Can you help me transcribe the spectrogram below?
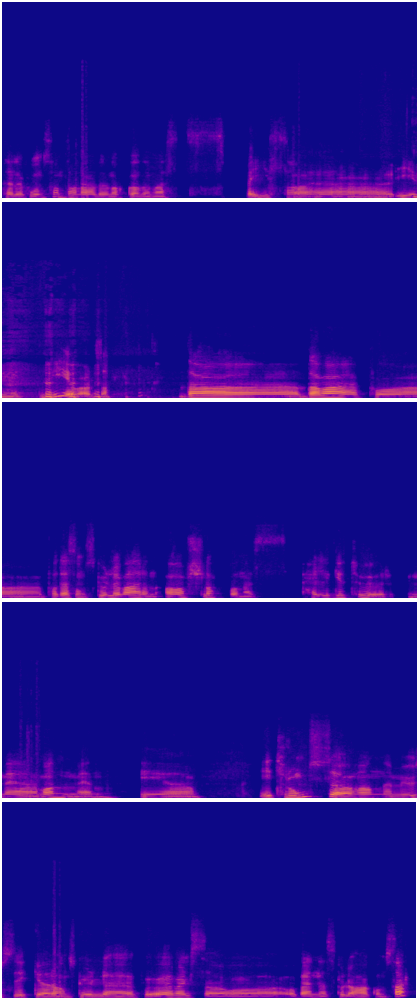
telefonsamtalen er det noe av det mest speisa i mitt liv, altså. Da, da var jeg på, på, det som skulle være en avslappende helgetur med mannen min i, i Tromsø. Han er musiker, han skulle på øvelser, og, og bandet skulle ha konsert,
